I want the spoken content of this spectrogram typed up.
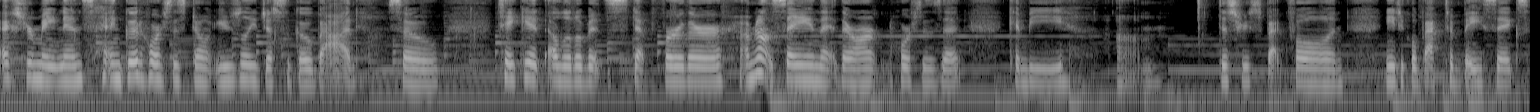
extra maintenance, and good horses don't usually just go bad. So take it a little bit step further. I'm not saying that there aren't horses that can be um, disrespectful and need to go back to basics,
